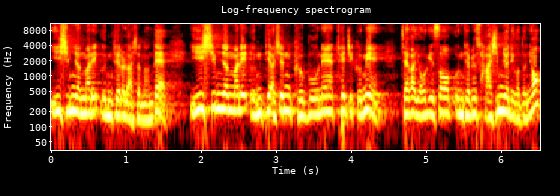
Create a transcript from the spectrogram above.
20년 만에 은퇴를 하셨는데 20년 만에 은퇴하신 그분의 퇴직금이 제가 여기서 은퇴하면 40년이거든요.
